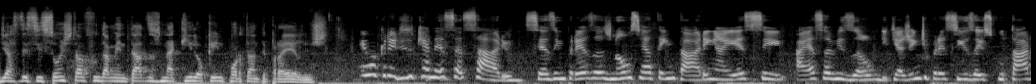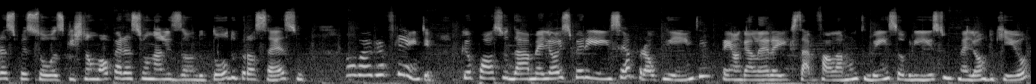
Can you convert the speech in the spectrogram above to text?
e as decisões estão fundamentadas naquilo que é importante para eles? Eu acredito que é necessário. Se as empresas não se atentarem a, esse, a essa visão de que a gente precisa escutar as pessoas que estão operacionalizando todo o processo, não vai para frente. Porque eu posso dar a melhor experiência para o cliente. Tem uma galera aí que sabe falar muito bem sobre isso, melhor do que eu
